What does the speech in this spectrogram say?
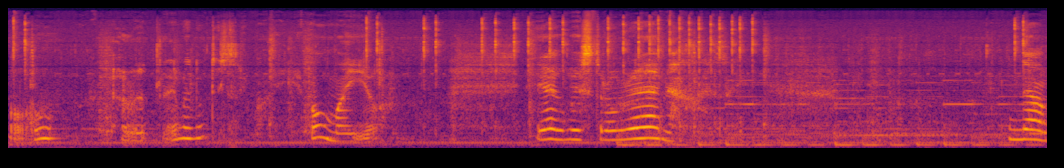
Ого, вже три минути знімає. О моє. Як быстро время. Да.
